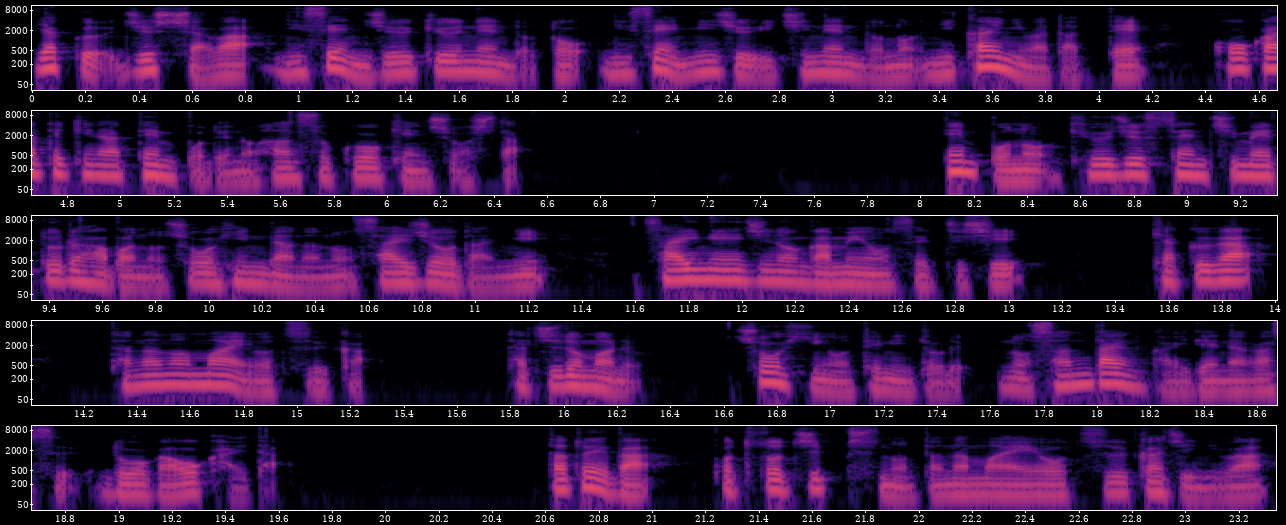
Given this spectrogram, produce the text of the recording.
約10社は2019年度と2021年度の2回にわたって効果的な店舗での反則を検証した。店舗の90センチメートル幅の商品棚の最上段にサイネージの画面を設置し、客が棚の前を通過、立ち止まる、商品を手に取るの3段階で流す動画を変えた。例えば、ポテトチップスの棚前を通過時には、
